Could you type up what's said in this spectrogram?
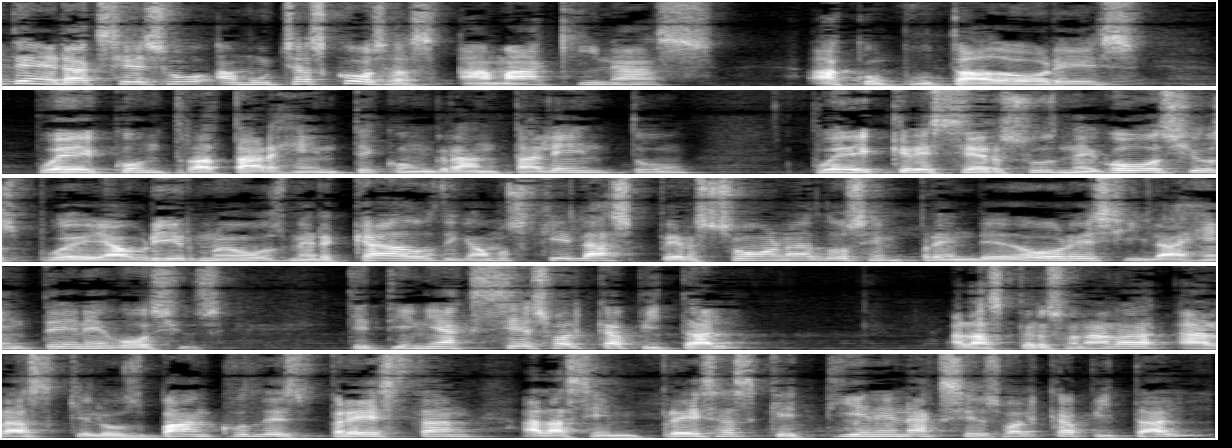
tener acceso a muchas cosas, a máquinas, a computadores, puede contratar gente con gran talento, puede crecer sus negocios, puede abrir nuevos mercados. Digamos que las personas, los emprendedores y la gente de negocios que tiene acceso al capital a las personas a las que los bancos les prestan, a las empresas que tienen acceso al capital,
